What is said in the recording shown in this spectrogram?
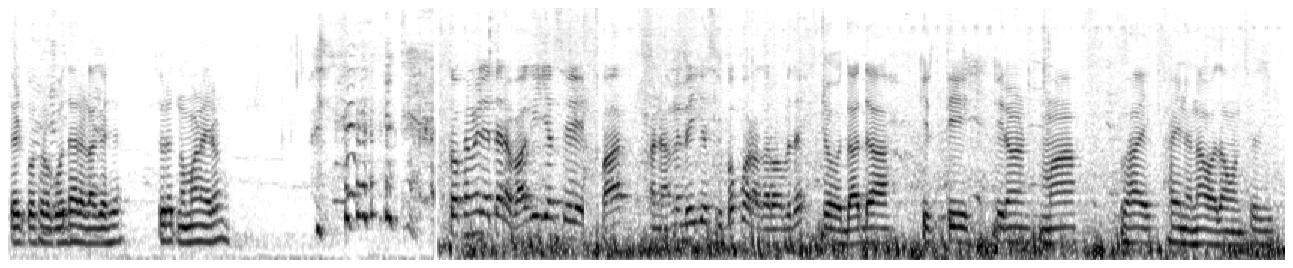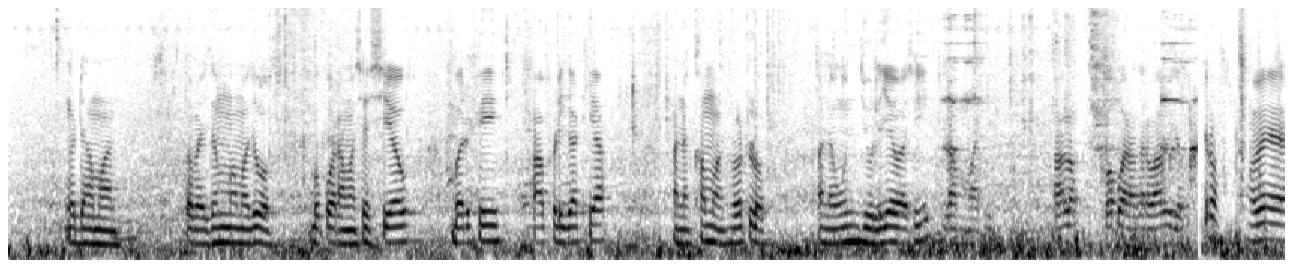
તડકો થોડોક વધારે લાગે છે. સુરતનો માણા રહ્યો ને. તો ફેમિલી અત્યારે વાગી જશે બાર અને અમે બે જશે બપોરા કરવા બધા. જો દાદા કીર્તિ કિરણમાં ભાઈ ભાઈને નાવા દાવાનું છે હજી. ગઢામાન તો ભાઈ જમવામાં જુઓ, બપોરામાં છે સેવ, બરફી પાપડી ગાંઠિયા અને ખમણ, રોટલો અને ઊંધિયું લઈ આવ્યા છીએ ગામમાંથી. હાલો, બપોરા કરવા આવી જાઓ. મિત્રો, હવે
